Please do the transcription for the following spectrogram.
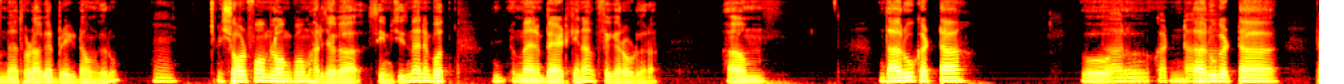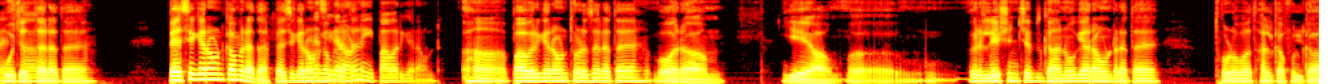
मैं थोड़ा अगर ब्रेक डाउन करूँ। शॉर्ट फॉर्म लॉन्ग फॉर्म हर जगह सेम चीज़। मैंने बहुत मैंने बैठ के ना फिगर आउट करा। Um, दारू कट्टा वो दारू कट्टा, वो चलता रहता है। पैसे के अराउंड कम रहता है पैसे के अराउंड कम रहता है। नहीं पावर के अराउंड। हाँ पावर के अराउंड थोड़ा सा रहता है। और um, ये रिलेशनशिप्स गानों के अराउंड रहता है। थोड़ा बहुत हल्का फुल्का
